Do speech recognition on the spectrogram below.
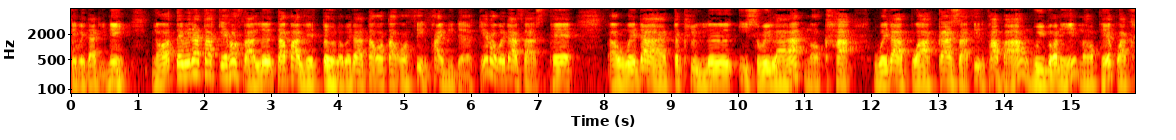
တေဝဒဒီနေနော်တေဝဒတာကေရောစာလေတာပါလေတေလောဝဒတာအောတာအောစိဖိုင်နီဒကေရောဝဒစာဖဲအဝဒတခလူလေဣစရေလာနော်ခ ဝဒပွာကာစာတိဖပါဝီဘောနေနော်ဖဲပွာခ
